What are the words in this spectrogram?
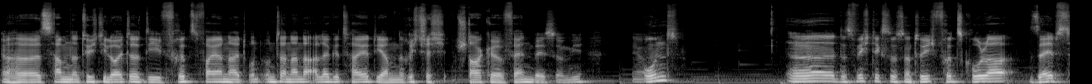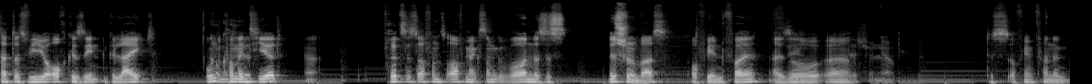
Äh, es haben natürlich die Leute, die Fritz feiern, halt un untereinander alle geteilt. Die haben eine richtig starke Fanbase irgendwie. Ja. Und äh, das Wichtigste ist natürlich, Fritz Kohler selbst hat das Video auch gesehen, geliked und kommentiert. Ja. Fritz ist auf uns aufmerksam geworden. Das ist, ist schon was, auf jeden Fall. Also, äh, Sehr schön, ja. das ist auf jeden Fall eine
